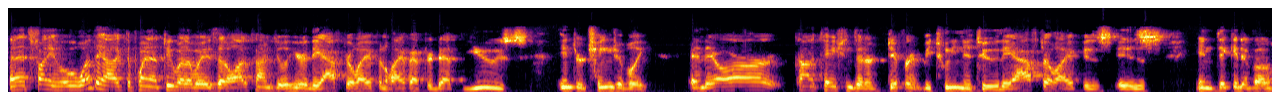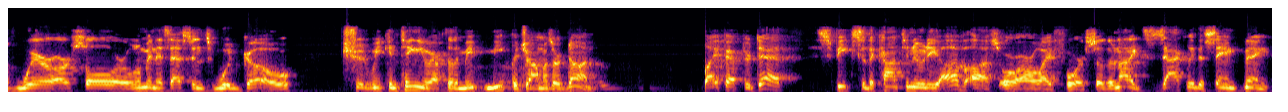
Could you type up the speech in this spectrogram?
And it's funny. One thing I like to point out, too, by the way, is that a lot of times you'll hear the afterlife and life after death used interchangeably. And there are connotations that are different between the two. The afterlife is, is indicative of where our soul or luminous essence would go should we continue after the meat, meat pajamas are done. Life after death speaks to the continuity of us or our life force. So they're not exactly the same thing.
